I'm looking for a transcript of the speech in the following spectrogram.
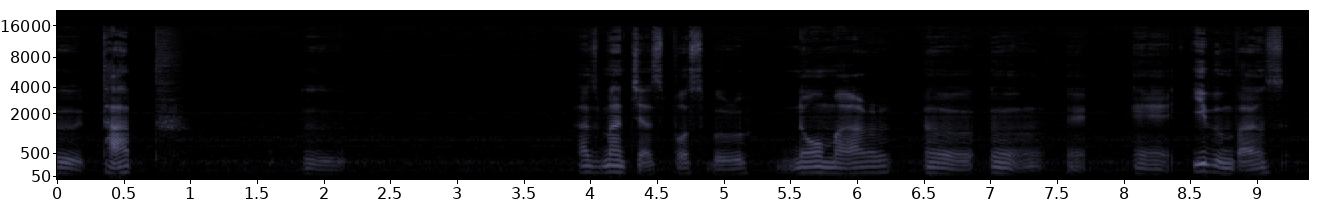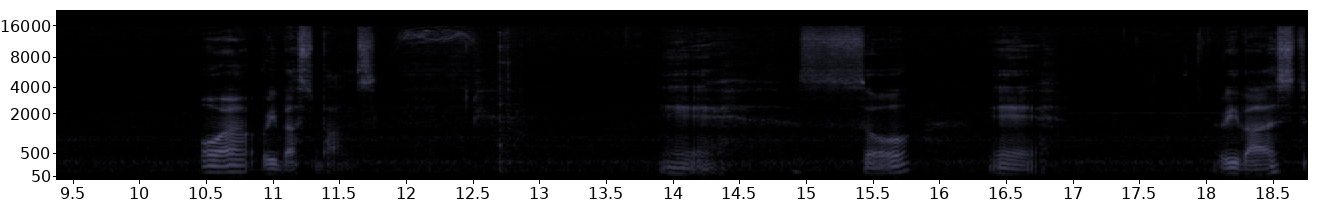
uh, tap uh, as much as possible normal even bounce or reverse bounce. Uh, so, uh, reversed,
